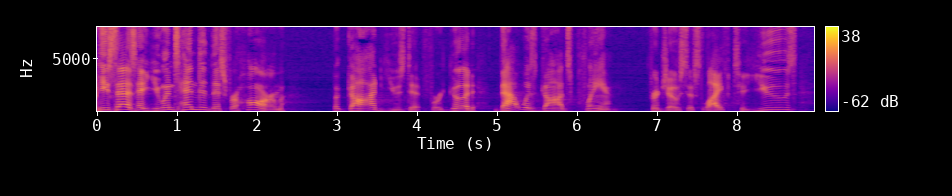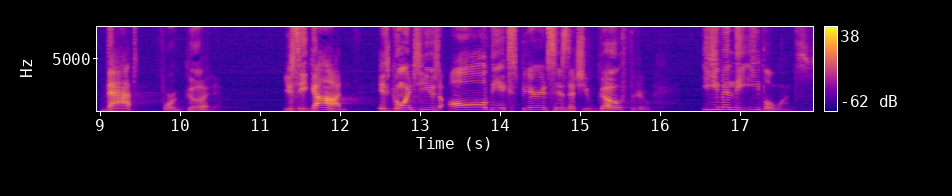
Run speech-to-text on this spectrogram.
When he says, hey, you intended this for harm, but God used it for good, that was God's plan for Joseph's life, to use that for good. You see, God is going to use all the experiences that you go through, even the evil ones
